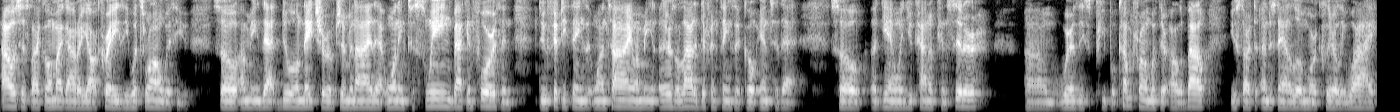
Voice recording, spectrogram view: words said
I was just like, oh my God, are y'all crazy? What's wrong with you? So, I mean, that dual nature of Gemini, that wanting to swing back and forth and do 50 things at one time. I mean, there's a lot of different things that go into that. So again, when you kind of consider um, where these people come from, what they're all about, you start to understand a little more clearly why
